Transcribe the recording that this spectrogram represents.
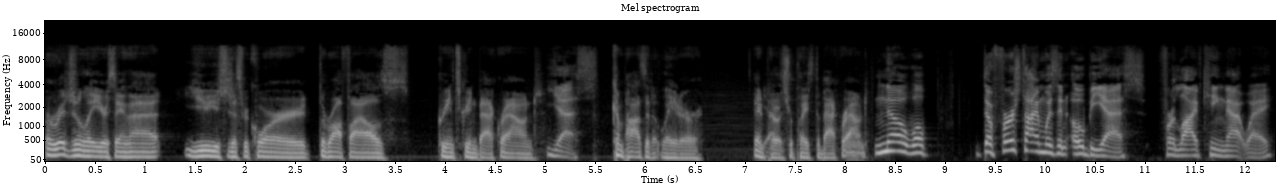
Originally, you're saying that you used to just record the raw files, green screen background. Yes. Composite it later, in yes. post replace the background. No, well, the first time was in OBS for live keying that way.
